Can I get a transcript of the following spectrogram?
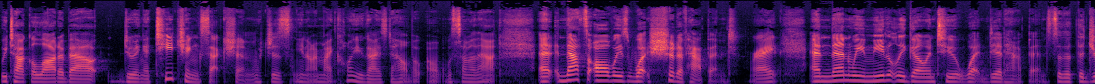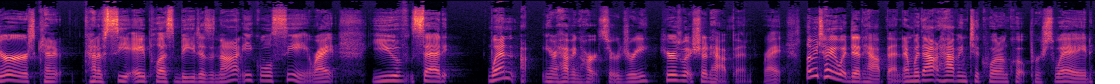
we talk a lot about doing a teaching section, which is you know I might call you guys to help uh, with some of that, and, and that's always what should have happened, right? And then we immediately go into what did happen, so that the jurors can kind of see A plus B does not equal C, right? You've said when uh, you're having heart surgery, here's what should happen, right? Let me tell you what did happen. And without having to quote unquote persuade,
